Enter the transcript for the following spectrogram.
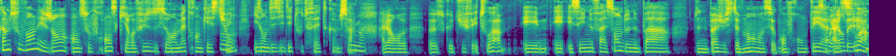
Comme souvent, les gens en souffrance qui refusent de se remettre en question, Oui. ils ont des idées toutes faites comme ça. Alors, euh, euh, ce que tu fais toi, et, et, et c'est une façon de ne pas de ne pas justement se confronter à, soi.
